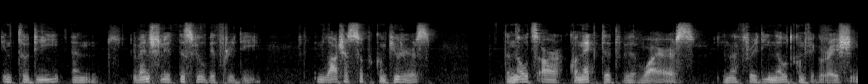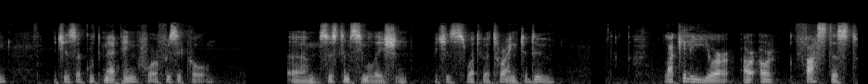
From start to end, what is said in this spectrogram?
in 2D, and eventually this will be 3D. In larger supercomputers, the nodes are connected with wires in a 3D node configuration, which is a good mapping for physical um, system simulation which is what we're trying to do. Luckily, your our, our fastest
